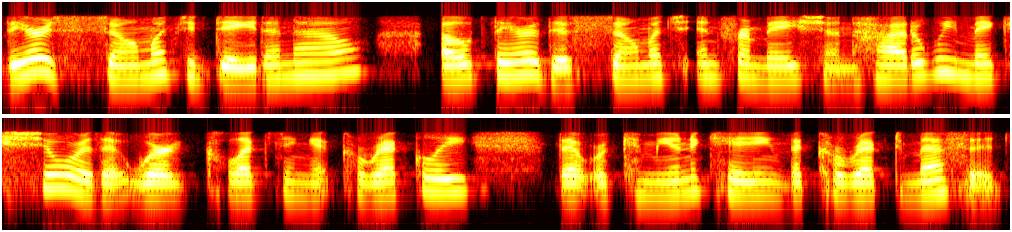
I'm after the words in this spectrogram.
there is so much data now out there. There's so much information. How do we make sure that we're collecting it correctly, that we're communicating the correct message?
